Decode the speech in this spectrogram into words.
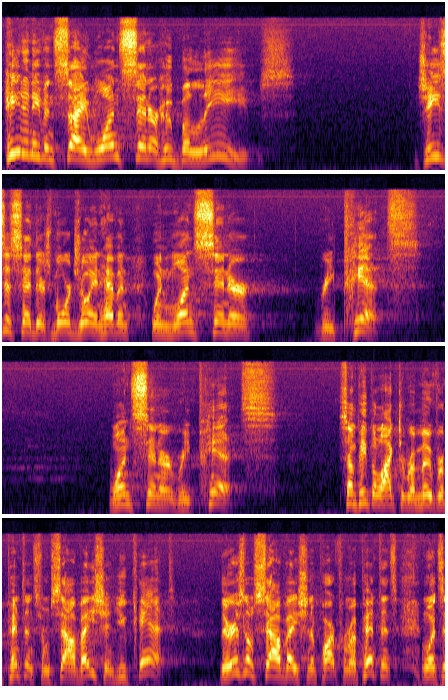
he didn't even say one sinner who believes. Jesus said there's more joy in heaven when one sinner repents. One sinner repents. Some people like to remove repentance from salvation. You can't. There is no salvation apart from repentance. And what's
